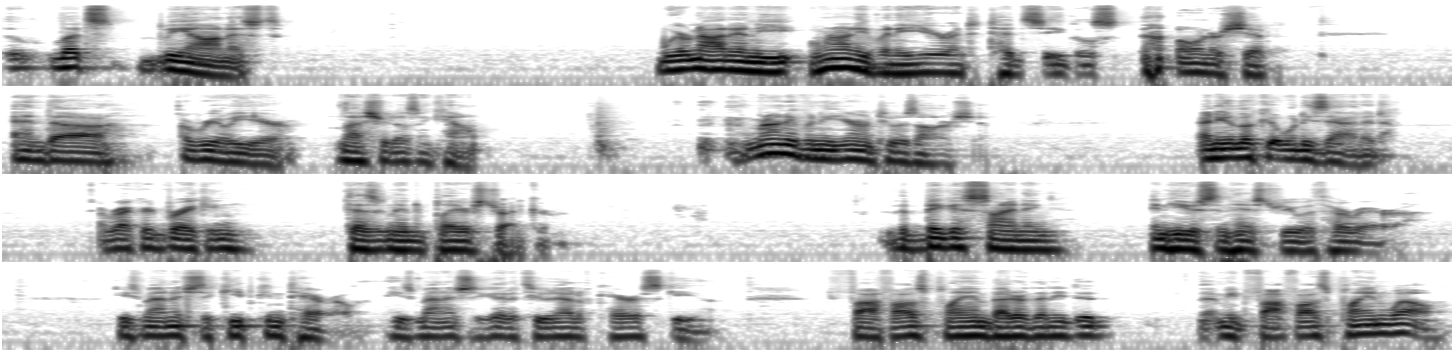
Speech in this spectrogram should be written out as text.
Let's be honest. We're not any we're not even a year into Ted Segal's ownership. And uh, a real year. Last year doesn't count. We're not even a year into his ownership. And you look at what he's added. A record breaking designated player striker the biggest signing in Houston history with Herrera. He's managed to keep Quintero. He's managed to get a tune out of Carrasquilla. Fafa's playing better than he did. I mean, Fafa's playing well.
